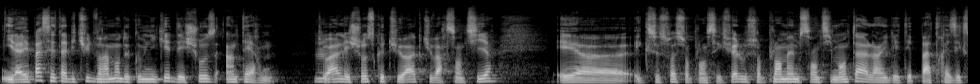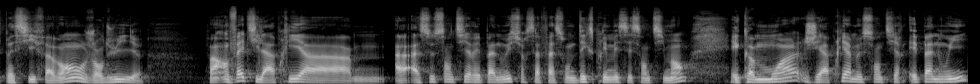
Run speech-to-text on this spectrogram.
il n'avait pas cette habitude vraiment de communiquer des choses internes. Tu vois, les choses que tu as, que tu vas ressentir. Et, euh, et que ce soit sur le plan sexuel ou sur le plan même sentimental. hein. Il n'était pas très expressif avant. Aujourd'hui, euh, Enfin, en fait, il a appris à, à, se sentir épanoui sur sa façon d'exprimer ses sentiments. Et comme moi, j'ai appris à me sentir épanoui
